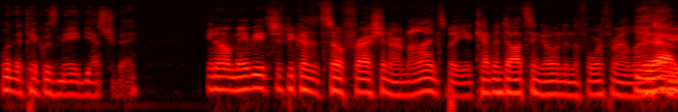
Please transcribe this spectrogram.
when the pick was made yesterday. You know, maybe it's just because it's so fresh in our minds. But you, Kevin Dotson going in the fourth round last Yeah, year,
